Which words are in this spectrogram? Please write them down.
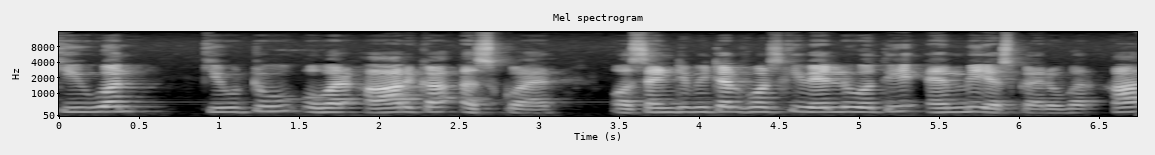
Q one Q two over R का स्क्वायर और सेंटीमीटर फोर्स की वैल्यू होती है M B square over R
